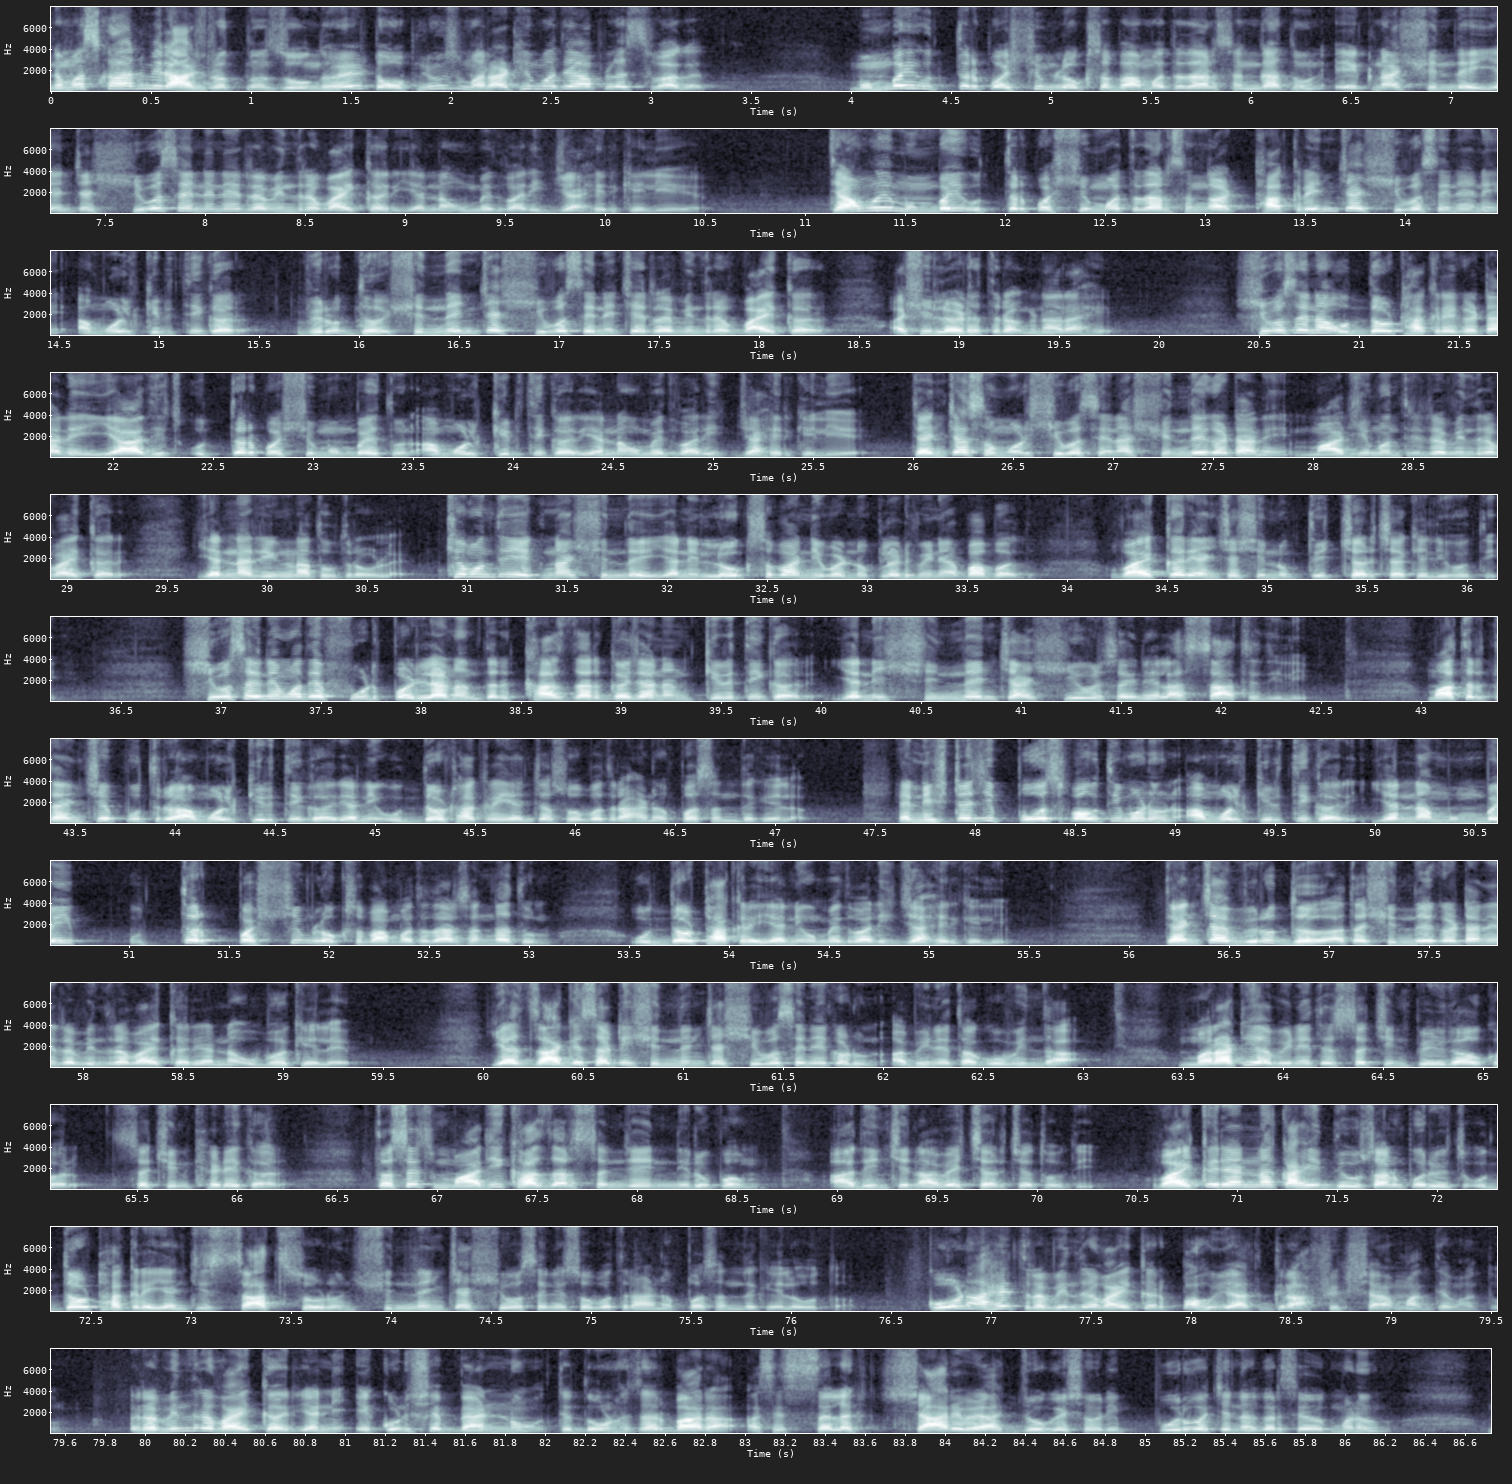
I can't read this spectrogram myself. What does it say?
नमस्कार मी Rajratna Jondhale top news मराठीमध्ये आपलं स्वागत. मुंबई उत्तर पश्चिम लोकसभा मतदारसंघातून एकनाथ शिंदे यांच्या शिवसेनेने रवींद्र वायकर यांना उमेदवारी जाहीर केली आहे. त्यामुळे मुंबई उत्तर पश्चिम मतदारसंघात ठाकरेंच्या शिवसेनेने अमोल कीर्तीकर विरुद्ध शिंदेंच्या शिवसेनेचे रवींद्र वायकर अशी लढत रंगणार आहे. शिवसेना उद्धव ठाकरे गटाने याआधीच उत्तर पश्चिम मुंबईतून अमोल कीर्तीकर यांना उमेदवारी जाहीर केली आहे. त्यांच्यासमोर शिवसेना शिंदे गटाने माजी मंत्री रवींद्र वायकर यांना रिंगणात उतरवलंय. मुख्यमंत्री एकनाथ शिंदे यांनी लोकसभा निवडणूक लढविण्याबाबत वायकर यांच्याशी नुकतीच चर्चा केली होती. शिवसेनेमध्ये फूट पडल्यानंतर खासदार गजानन कीर्तीकर यांनी शिंदेंच्या शिवसेनेला साथ दिली. मात्र त्यांचे पुत्र अमोल कीर्तीकर यांनी उद्धव ठाकरे यांच्यासोबत राहणं पसंत केलं. या निष्ठेची पोचपावती म्हणून अमोल कीर्तीकर यांना मुंबई उत्तर पश्चिम लोकसभा मतदारसंघातून उद्धव ठाकरे यांनी उमेदवारी जाहीर केली. त्यांच्या विरुद्ध आता शिंदे गटाने रवींद्र वायकर यांना उभं केले या जागेसाठी शिंदेच्या शिवसेनेकडून अभिनेता गोविंदा मराठी अभिनेते सचिन पिळगावकर सचिन खेडेकर तसेच माजी खासदार संजय निरुपम आदींची नावे चर्चेत होती. वायकर यांना काही दिवसांपूर्वीच उद्धव ठाकरे यांची साथ सोडून शिंदेच्या शिवसेनेसोबत राहणं पसंत केलं होतं. कोण आहेत रवींद्र वायकर पाहूयात ग्राफिक्सच्या माध्यमातून. रवींद्र वायकर यांनी एकोणीसशे ब्याण्णव ते दोन हजार बारा असे सलग चार वेळा जोगेश्वरी पूर्वचे नगरसेवक म्हणून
